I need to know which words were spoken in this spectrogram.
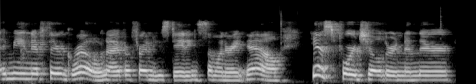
I mean, if they're grown, I have a friend who's dating someone right now. He has four children, and they're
